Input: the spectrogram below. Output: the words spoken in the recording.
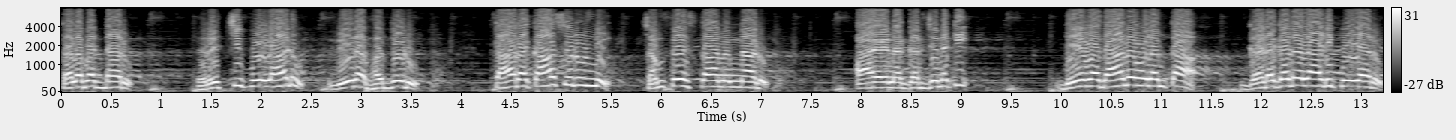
తలబడ్డారు. రెచ్చిపోయాడు వీరభద్రుడు. తారకాసురుణ్ణి చంపేస్తానన్నాడు. ఆయన గర్జనకి దేవదానవులంతా గడగడలాడిపోయారు.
